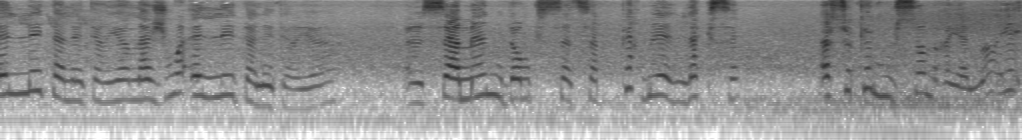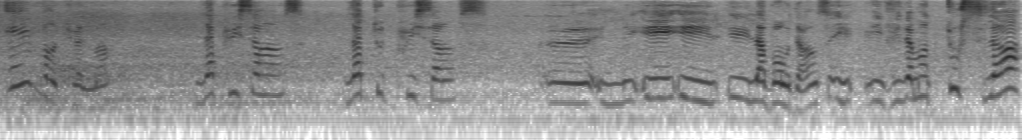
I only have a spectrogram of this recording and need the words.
elle est à l'intérieur, la joie, elle est à l'intérieur. Euh, ça amène donc, ça, permet l'accès à ce que nous sommes réellement et éventuellement la puissance, la toute-puissance euh, et, l'abondance. Et évidemment, tout cela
